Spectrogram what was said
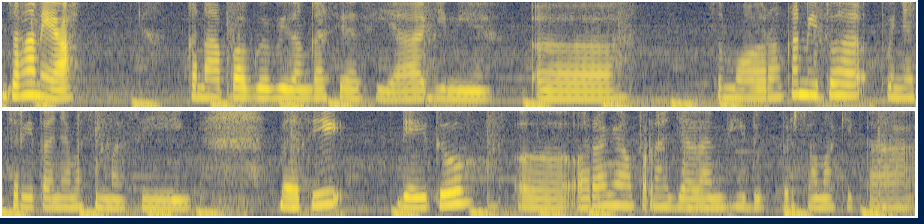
misalkan ya kenapa gue bilang gak sia-sia gini ya uh, semua orang kan itu punya ceritanya masing-masing berarti dia itu uh, orang yang pernah jalan hidup bersama kita.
